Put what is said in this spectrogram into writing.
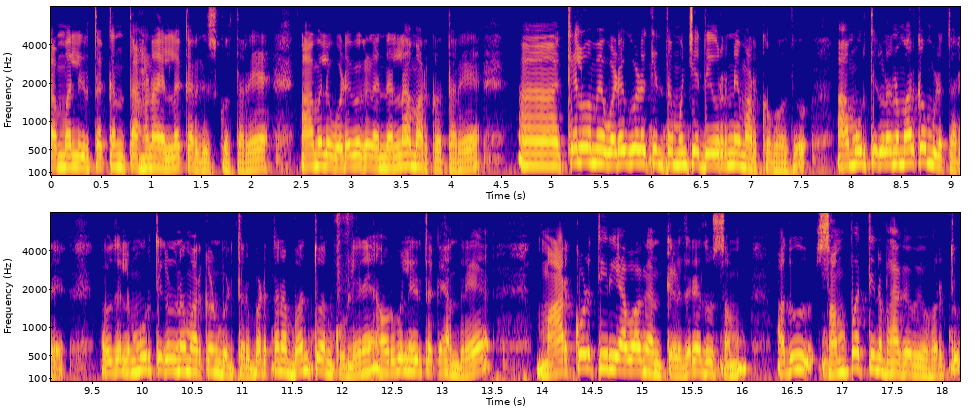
ತಮ್ಮಲ್ಲಿರ್ತಕ್ಕಂಥ ಹಣ ಎಲ್ಲ ಕರಗಿಸ್ಕೊಳ್ತಾರೆ. ಆಮೇಲೆ ಒಡವೆಗಳನ್ನೆಲ್ಲ ಮಾರ್ಕೋತಾರೆ ಕೆಲವೊಮ್ಮೆ ಒಡವೆಗಳಕ್ಕಿಂತ ಮುಂಚೆ ದೇವರನ್ನೇ ಮಾರ್ಕೋಬೋದು ಆ ಮೂರ್ತಿಗಳನ್ನು ಮಾರ್ಕೊಂಡ್ಬಿಡ್ತಾರೆ. ಹೌದಲ್ಲ, ಮೂರ್ತಿಗಳನ್ನ ಮಾರ್ಕೊಂಡ್ಬಿಡ್ತಾರೆ. ಬಡತನ ಬಂತು ಅಂದ್ಕೂಡ್ಲೇ ಅವ್ರ ಬಳಿ ಇರ್ತಕ್ಕ, ಅಂದರೆ ಮಾರ್ಕೊಳ್ತೀರಿ ಯಾವಾಗ ಅಂತ ಕೇಳಿದ್ರೆ ಅದು ಸಂ, ಅದು ಸಂಪತ್ತಿನ ಭಾಗವೇ ಹೊರತು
